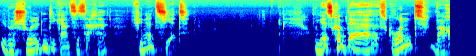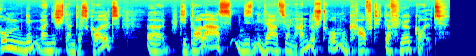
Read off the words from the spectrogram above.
über Schulden die ganze Sache finanziert. Und jetzt kommt der Grund, warum nimmt man nicht dann das Gold, äh, die Dollars in diesem internationalen Handelsstrom und kauft dafür Gold?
